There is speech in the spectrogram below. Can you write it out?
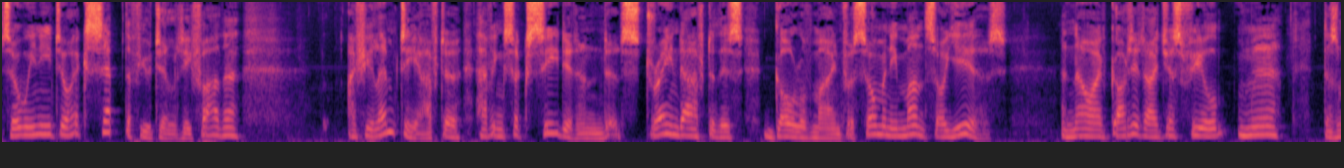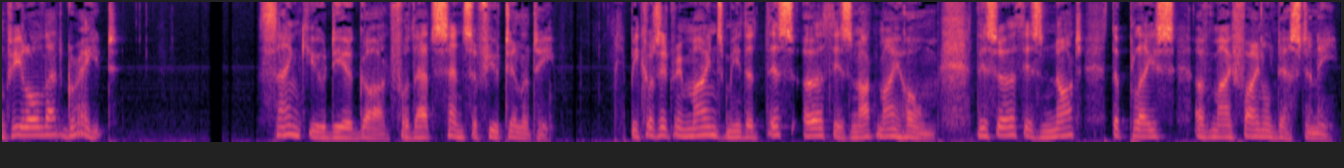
So we need to accept the futility. Father, I feel empty after having succeeded and strained after this goal of mine for so many months or years. And now I've got it, I just feel, meh, doesn't feel all that great. Thank you, dear God, for that sense of futility because it reminds me that this earth is not my home. This earth is not the place of my final destiny.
